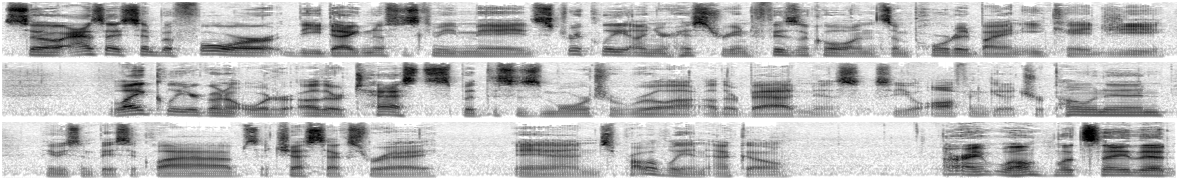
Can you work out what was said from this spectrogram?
So, as I said before, the diagnosis can be made strictly on your history and physical, and it's imported by an EKG. Likely, you're going to order other tests, but this is more to rule out other badness. So, you'll often get a troponin, maybe some basic labs, a chest x ray, and probably an echo. All right, well, let's say that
